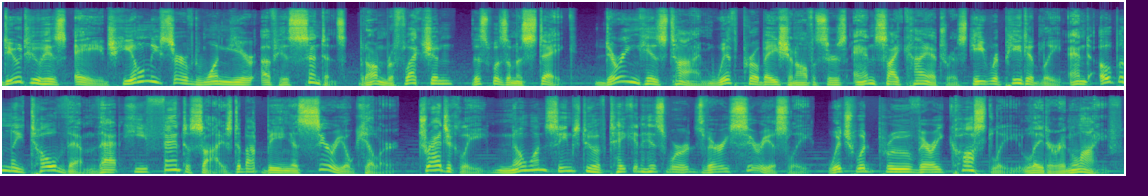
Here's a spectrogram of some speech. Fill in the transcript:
Due to his age, he only served one year of his sentence, but on reflection, this was a mistake. During his time with probation officers and psychiatrists, he repeatedly and openly told them that he fantasized about being a serial killer. Tragically, no one seems to have taken his words very seriously, which would prove very costly later in life.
